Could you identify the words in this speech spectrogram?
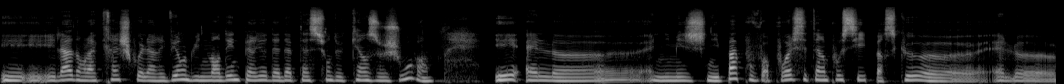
Et, et, là, dans la crèche où elle arrivait, on lui demandait une période d'adaptation de 15 jours et elle, euh, elle n'imaginait pas pouvoir. Pour elle, c'était impossible parce que euh, elle, euh,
